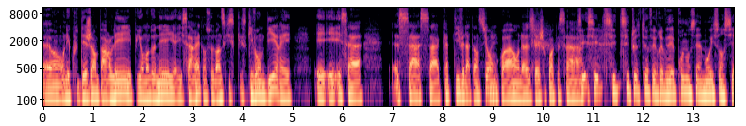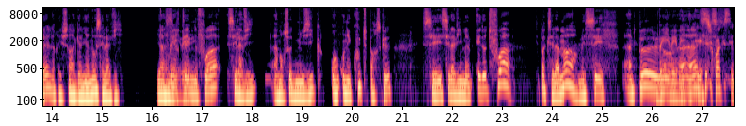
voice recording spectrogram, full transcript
euh, on écoute des gens parler et puis un moment donné ils s'arrêtent, on se demande ce qu'ils, vont dire et, et, et ça ça ça captive l'attention Oui. quoi. hein. On a, je crois que ça. C'est- tout à fait vrai. Vous avez prononcé un mot essentiel, Richard Galliano, c'est la vie. Il y a Oui, certaines oui, fois, c'est la vie. Un morceau de musique, on, on écoute parce que c'est la vie même. Et d'autres fois, c'est pas que c'est la mort, mais c'est un peu. Oui, oui, oui. hein, Et je crois que c'est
